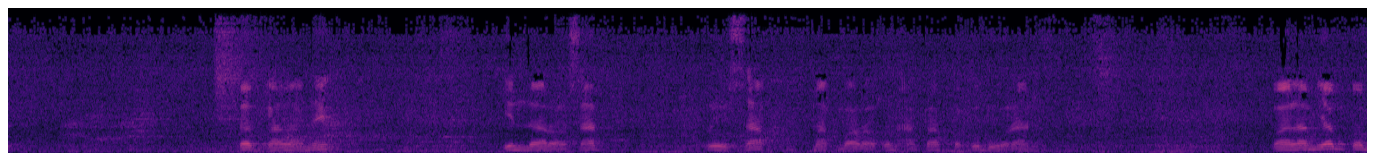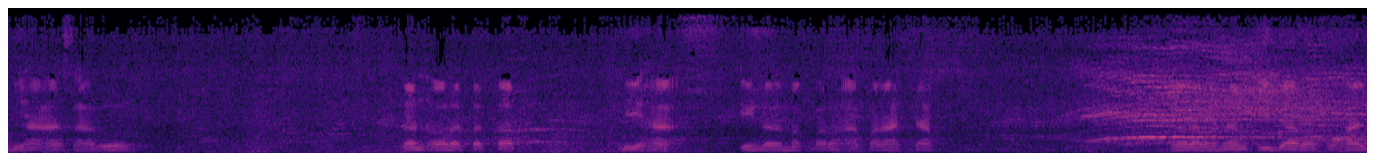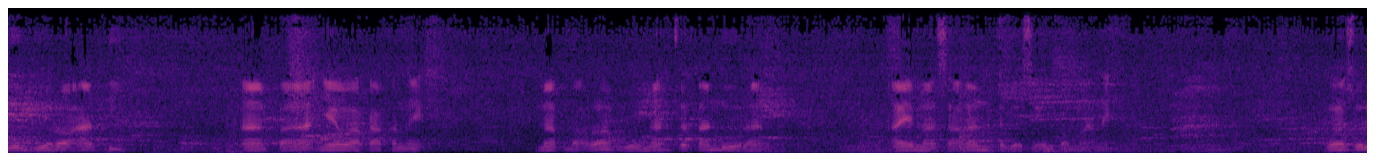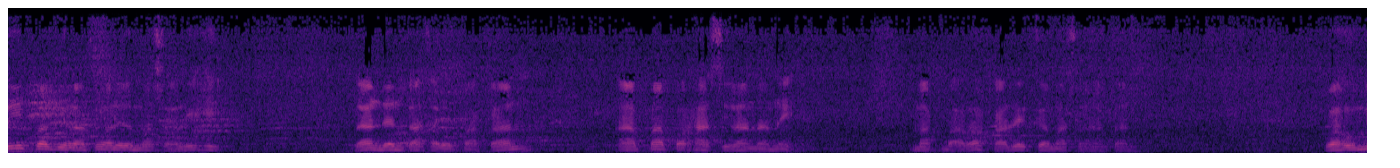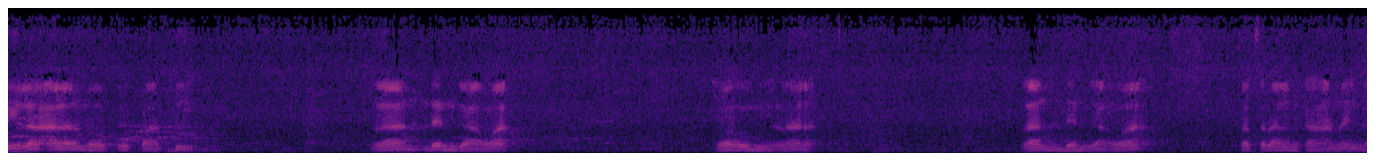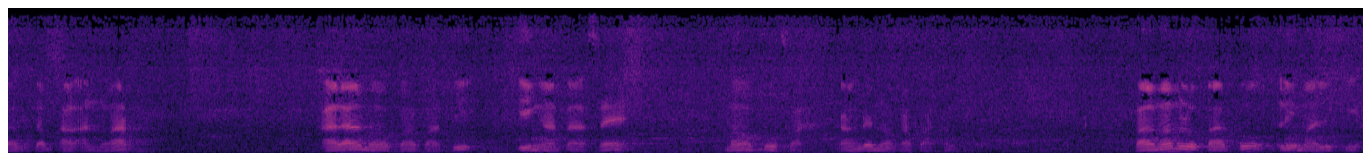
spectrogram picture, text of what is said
Tatkalane Inda rosat Rusak Makbaratun apa pekuburan. Walam yabqa biha asarun. Dan orang tetap Biha ing dalam makbarah apalah cap Ngarawanang ijaratu halil biroati apa nyewa kakene? Makbarah guna ketanduran. Ay masalan tegese umpamane. Wa surifa bilatu alil masalihi. Lan den kasarupakan apa penghasilanane makbarah kade kemaslahatan. Wahumila alal mawqufati lan den gawa wahumila lan den gawa keterangan kang ana ing kitab Al Anwar alal mauqafati ing atase mauqufah kang den waqafaken Fal mamlukatu limaliki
